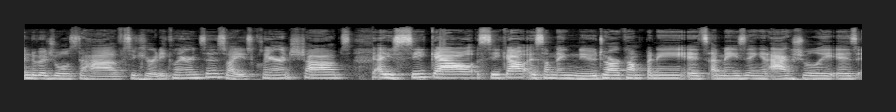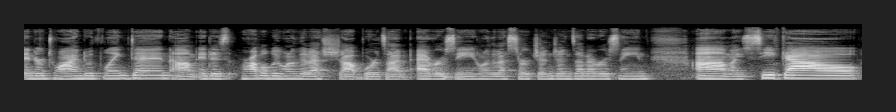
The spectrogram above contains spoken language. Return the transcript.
individuals to have security clearances. So I use clearance jobs. I use SeekOut. Seek Out is something new to our company. It's amazing. It actually is intertwined with LinkedIn. Um, it is probably one of the best job boards I've ever seen, one of the best search engines I've ever seen. Um, I SeekOut.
